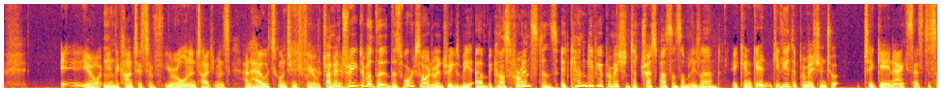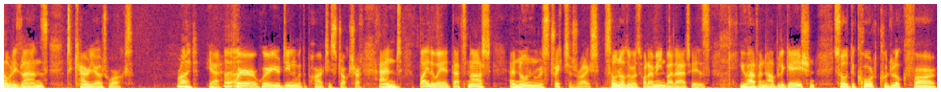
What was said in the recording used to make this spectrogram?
you know in the context of your own entitlements and how it's going to interfere with your I'm neighbour. intrigued about the this works order intrigues me uh, because, for instance, it can give you permission to trespass on somebody's land. it can get, give you the permission to to gain access to somebody's lands to carry out works Right. Yeah, Uh, where where you're dealing with the party structure, and by the way, that's not an unrestricted right. So, in other words, what I mean by that is, you have an obligation. So the court could look for.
